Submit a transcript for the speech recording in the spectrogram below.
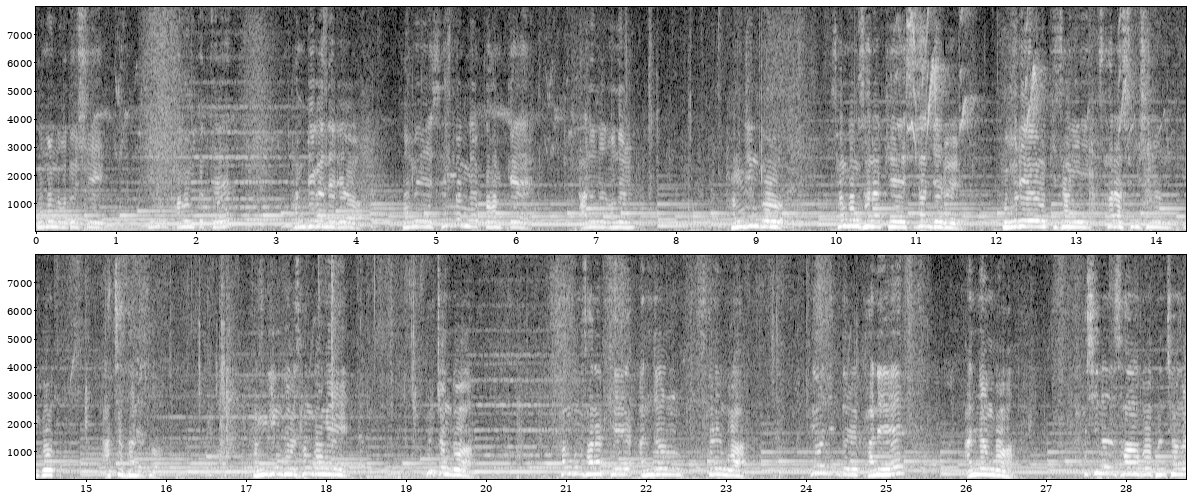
봄은 오듯이 긴 가뭄 끝에 단비가 내려 봄의 생명력과 함께 나누는 오늘 광진구 상공산악회 시산제를 구부레어 기상이 살아 숨쉬는 이곳 아차산에서 광진구 상공의 활정도 와 상공산악회 안전사령과 회원님들 간의 안녕과 하시는 사업의 번창을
